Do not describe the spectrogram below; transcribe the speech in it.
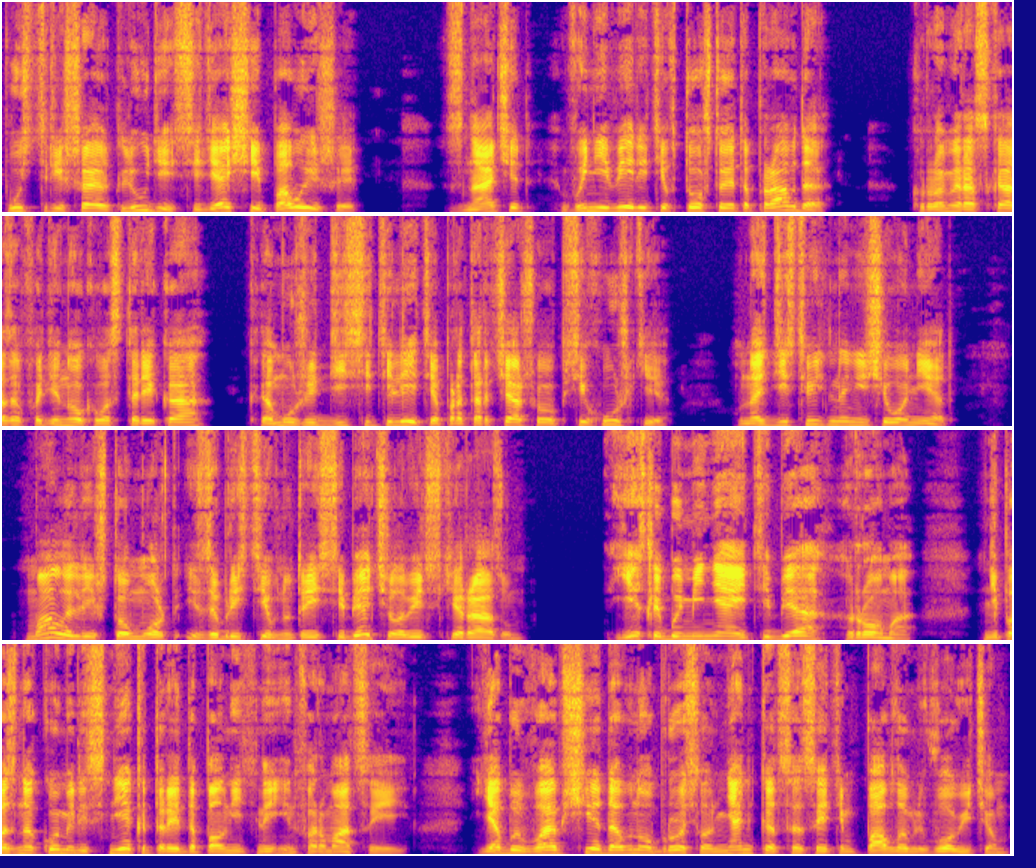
пусть решают люди, сидящие повыше. Значит, вы не верите в то, что это правда? Кроме рассказов одинокого старика, к тому же десятилетия проторчавшего психушки, у нас действительно ничего нет. Мало ли что может изобрести внутри себя человеческий разум. Если бы меня и тебя, Рома, не познакомили с некоторой дополнительной информацией, я бы вообще давно бросил нянькаться с этим Павлом Львовичем.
